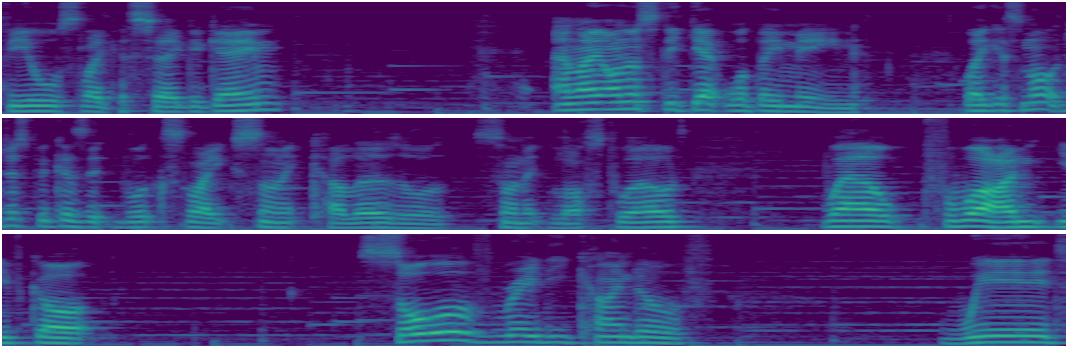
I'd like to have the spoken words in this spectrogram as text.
feels like a Sega game. And I honestly get what they mean. Like, it's not just because it looks like Sonic Colors or Sonic Lost World. Well, for one, you've got sort of really kind of weird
